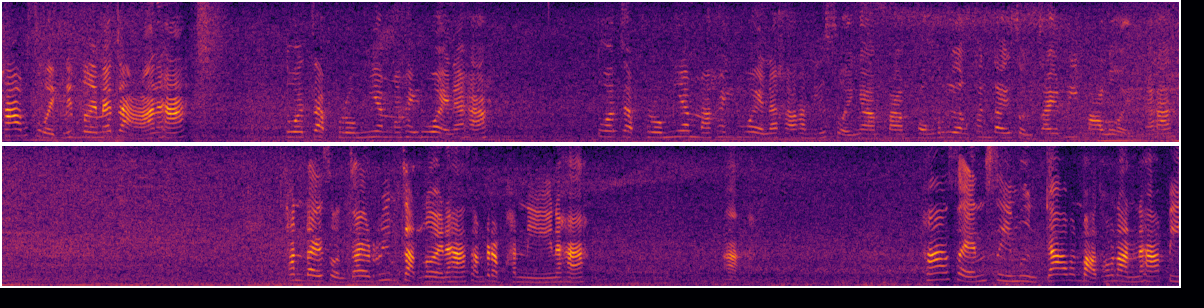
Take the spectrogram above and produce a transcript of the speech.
ภาพสวยคลิปเลยแม่จ๋านะคะ ตัวจับโครเมียมมาให้ด้วยนะคะ ตัวจับโครเมียมมาให้ด้วยนะคะคันนี้สวยงามตามท้องเรื่องท่านใดสนใจรีบมาเลยนะคะานใดสนใจรีบจัดเลยนะคะสำหรับคันนี้นะคะอะ549,000บาทเท่านั้นนะคะ ปี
